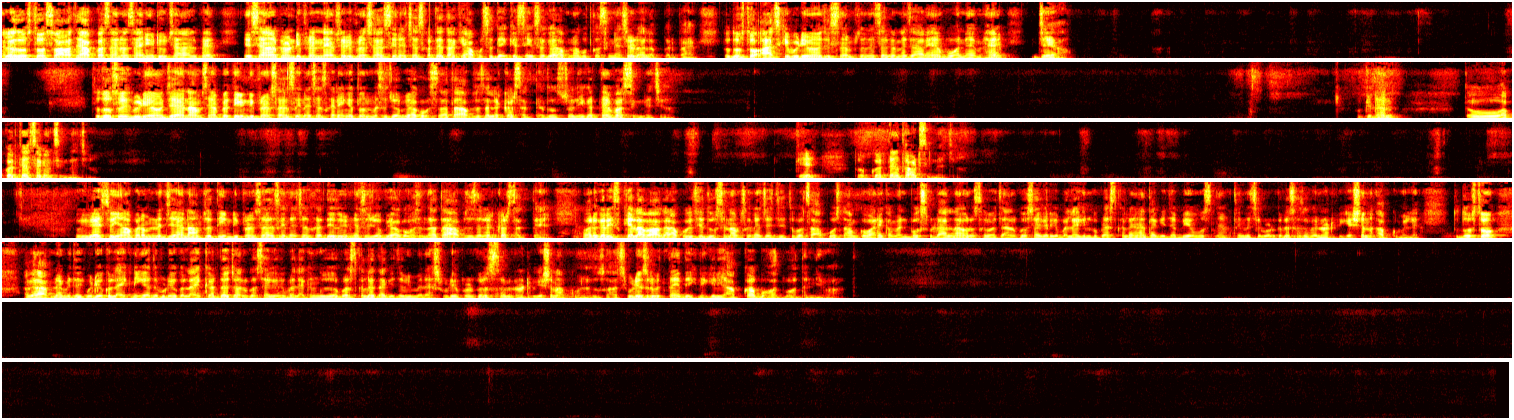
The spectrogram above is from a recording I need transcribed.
Hello दोस्तों, स्वागत है आपका साइन साइन यूट्यूब चैनल पे। इस चैनल पे हम डिफरेंट नेम से डिफरेंट साइज़ सिग्नेचर्स करते हैं ताकि आप उसे देख के सीख सके और अपना खुद का सिग्नेचर डेवलप कर पाए। तो दोस्तों, आज के वीडियो में जिस नेम सिग्नेचर करने जा रहे हैं, वो नेम है जया। तो दोस्तों, इस वीडियो में जया नाम से यहाँ पे तीन डिफरेंट साइज़ सिग्नेचर्स करेंगे तो उनमें से जो भी आपको पसंद आता है, आप उसे सेलेक्ट कर सकते हैं। दोस्तों, चलिए करते हैं फ़र्स्ट सिग्नेचर ओके डन तो अब करते हैं सेकंड सिग्नेचर ओके तो अब करते हैं थर्ड सिग्नेचर ओके गाइस तो यहाँ पर हमने जया नाम से तीन डिफरेंट साइज़ सिग्नेचर्स कर दिए तो इनमें से जो भी आपको पसंद आता है, आप उसे सेलेक्ट कर सकते हैं। और अगर इसके अलावा अगर आपको किसी दूसरे नाम सिग्नेचर चाहिए तो बस आपको उस नाम को हमारे कमेंट बॉक्स में डालना और उसके बाद चैनल को शेयर करके बेल आइकन को प्रेस कर लेना ताकि जब भी हम उस नेम सिग्नेचर बोर्ड करें, सबसे पहले नोटिफिकेशन आपको मिले। तो दोस्तों, अगर आपने अभी तक वीडियो को लाइक नहीं किया तो वीडियो को लाइक कर दे चैनल को शेयर करके बेल आइकन को ज़रूर प्रेस कर ले, ताकि जब भी मैं नेक्स्ट वीडियो अपलोड करूँ, सबसे नोटिफिकेशन आपको मिले। दोस्तों, आज वीडियो सिर्फ़ इतना ही। देखने के लिए आपका बहुत बहुत धन्यवाद।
